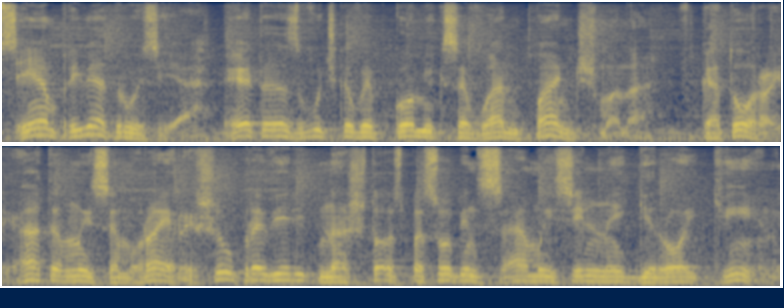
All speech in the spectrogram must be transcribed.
Всем привет, друзья! Это озвучка веб-комикса Ван Панчмана, в которой атомный самурай решил проверить, на что способен самый сильный герой Кинг.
